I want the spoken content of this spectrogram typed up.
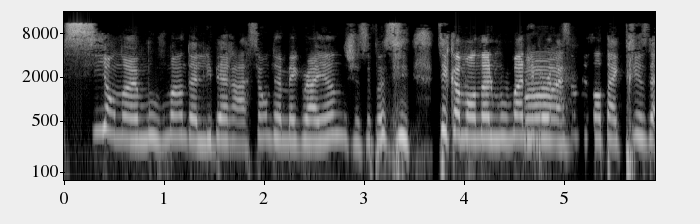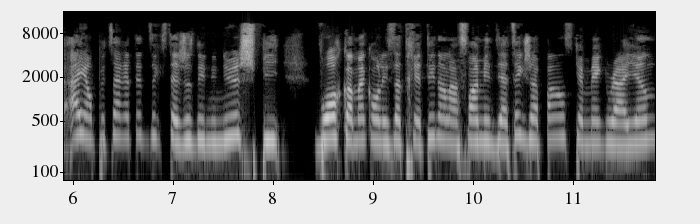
si on a un mouvement de libération de Meg Ryan, je sais pas si, c'est comme on a le mouvement de Ouais, libération des autres actrices de, hey, on peut arrêter de dire que c'était juste des nunuches puis voir comment qu'on les a traitées dans la sphère médiatique. Je pense que Meg Ryan,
